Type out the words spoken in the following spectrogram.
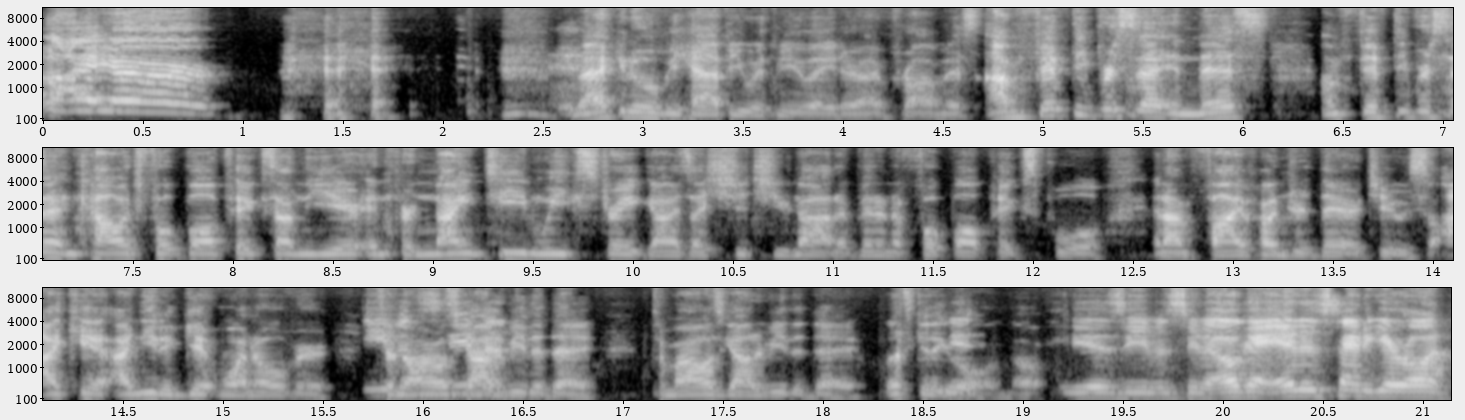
fire. McAdoo will be happy with me later, I promise. I'm 50% in this. I'm 50% in college football picks on the year. And for 19 weeks straight, guys, I shit you not, I've been in a football picks pool and I'm 500 there too. So I can't, I need to get one over. Even Tomorrow's got to be the day. Tomorrow's got to be the day. Let's get it going, though. He is even Steven. Okay, it is time to get rolling.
